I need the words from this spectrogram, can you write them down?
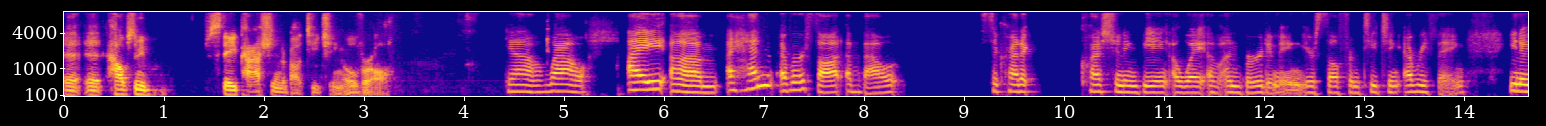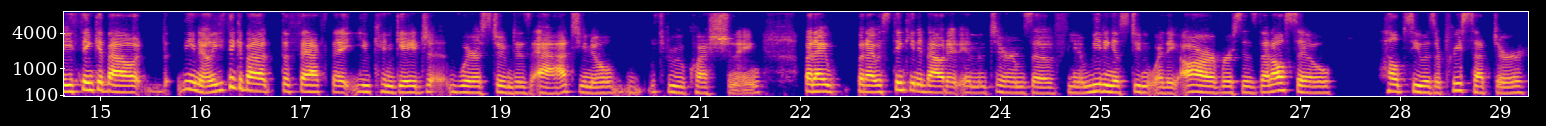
it, it helps me stay passionate about teaching overall. Yeah, wow. I um I hadn't ever thought about Socratic questioning being a way of unburdening yourself from teaching everything you know you think about you know you think about the fact that you can gauge where a student is at you know through questioning but i but i was thinking about it in terms of you know meeting a student where they are versus that also helps you as a preceptor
